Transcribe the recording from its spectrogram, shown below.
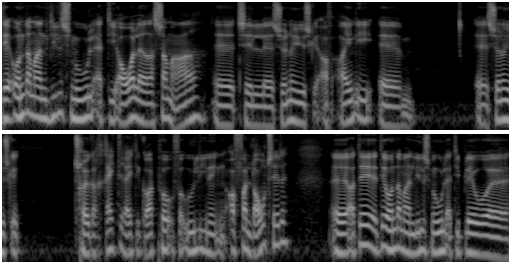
det undrer mig en lille smule, at de overlader så meget øh, til øh, Sønderjyske, og, og egentlig øh, øh, Sønderjyske trykker rigtig, rigtig godt på for udligningen, og får lov til det. Øh, og det, det undrer mig en lille smule, at de blev øh,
